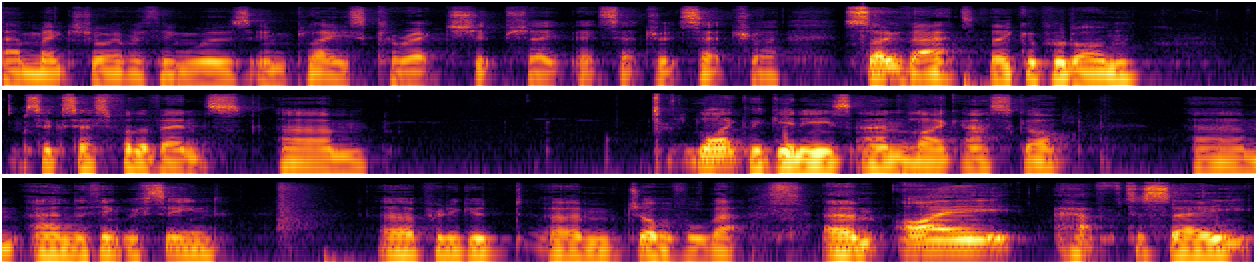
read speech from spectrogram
and make sure everything was in place, correct ship shape, etc., etc., so that they could put on successful events um, like the Guineas and like Ascot. Um, and I think we've seen a pretty good um, job of all that. Um, I have to say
